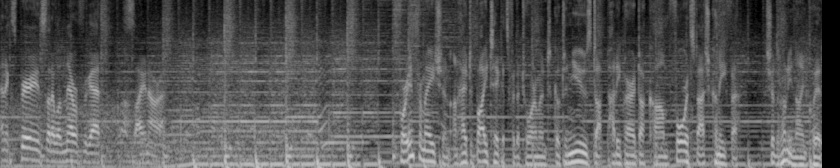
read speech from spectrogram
an experience that I will never forget. Sayonara. For information on how to buy tickets for the tournament, go to news.paddypower.com forward slash Conifa. Sure, they're only nine quid.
